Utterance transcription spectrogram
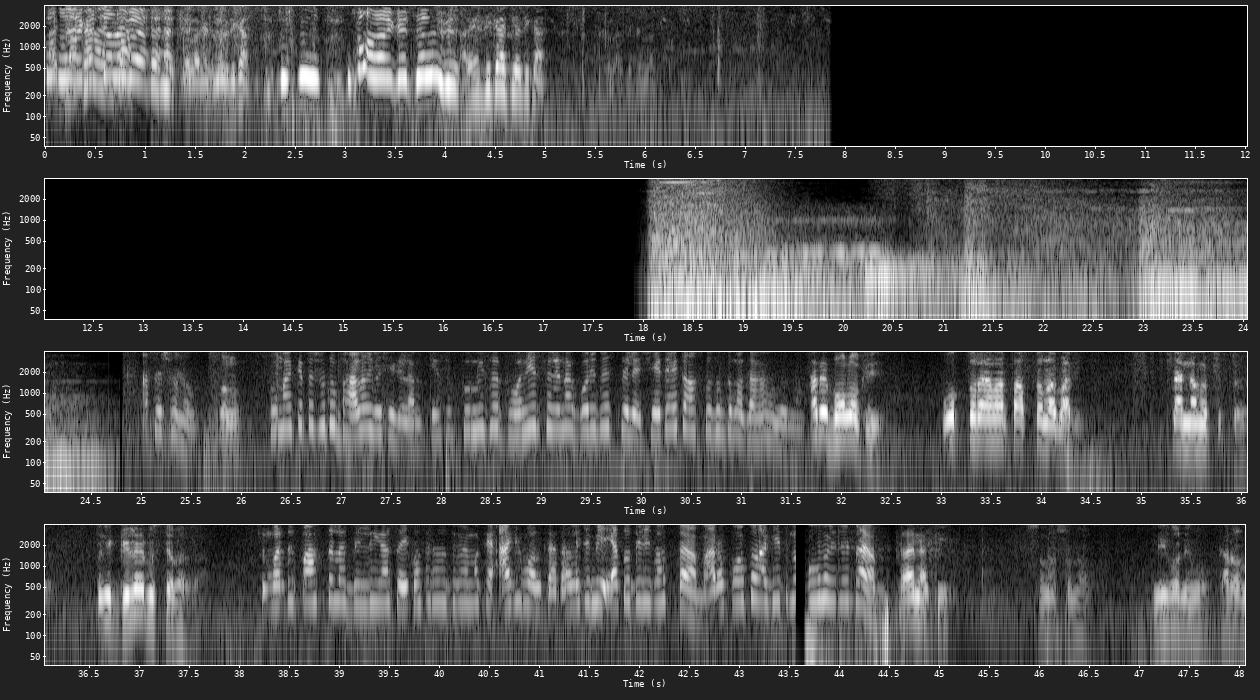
কোথা থেকে এখানে, চলে গে চলা গেছিল এদিকে আয়। কোথা থেকে চলে গে আরে এদিকে আয়, তুই এদিকে আচ্ছা শোনো। বলো। তোমাকে তো শুধু ভালোই বেসে গেলাম কিন্তু তুমি যে ধনীর ছেলে না গরিবের ছেলে সেটাই তো আজ পর্যন্ত আমার জানা হলো না। আরে বলো কি? উত্তরে আমার পাঁচতলা বাড়ি চার নাম্বার সেক্টর তুমি গেলে বুঝতে পারবা। তোমার যে পাঁচতলা বিল্ডিং আছে এই কথাটা তুমি আমাকে আগে বলতে তাহলে কি আমি এত দেরি করতাম? আরও কত আগে তুমি বহু হয়ে যেতাম? তাই নাকি? শোনো শোনো। নিব নিব। কারণ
